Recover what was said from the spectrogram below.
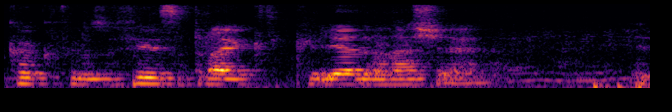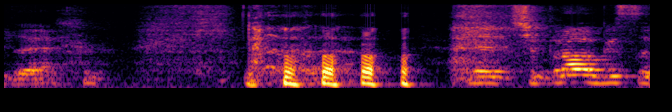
kako filozofija se pravi, ki je jedro naše ideje. ne, čeprav v bistvu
